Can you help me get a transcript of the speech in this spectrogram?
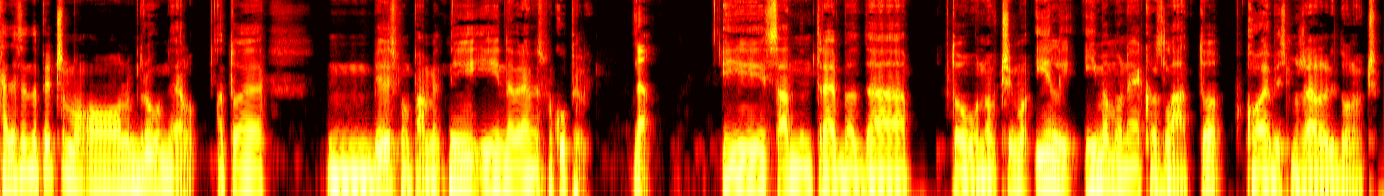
hajde sad da pričamo o onom drugom delu, a to je bili smo pametni i na vreme smo kupili. i sad nam treba da to unovčimo ili imamo neko zlato koje bismo želeli da unovčimo.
